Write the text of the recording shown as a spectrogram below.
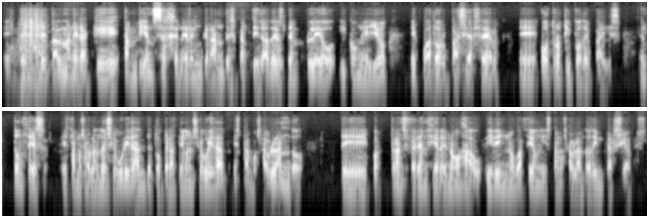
de, de, tal manera que también se generen grandes cantidades de empleo y con ello Ecuador pase a ser eh, otro tipo de país. Entonces, estamos hablando de seguridad, de cooperación en seguridad, estamos hablando de transferencia de know-how y de innovación y estamos hablando de inversiones.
